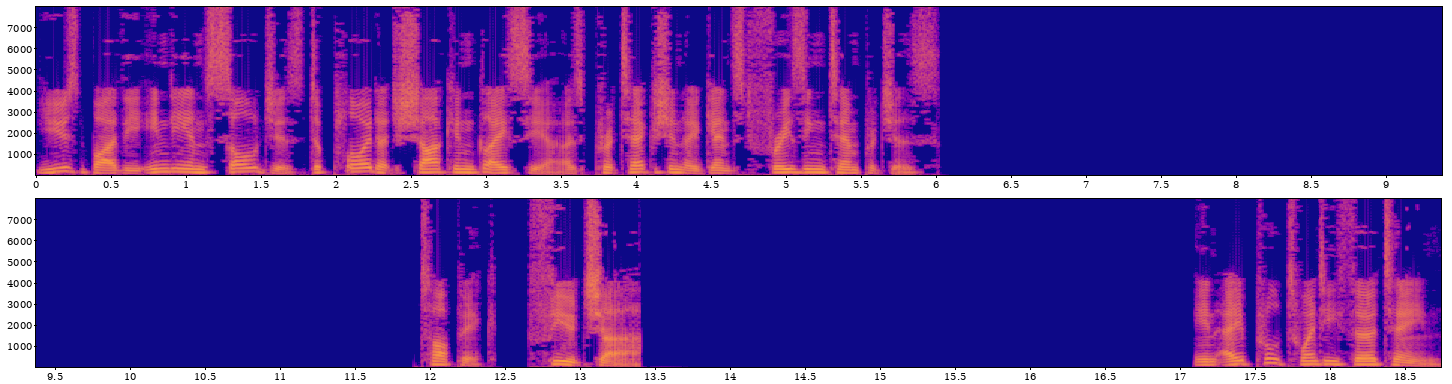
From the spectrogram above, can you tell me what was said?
used by the Indian soldiers deployed at Siachen Glacier as protection against freezing temperatures. Topic: Future. In April 2013,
